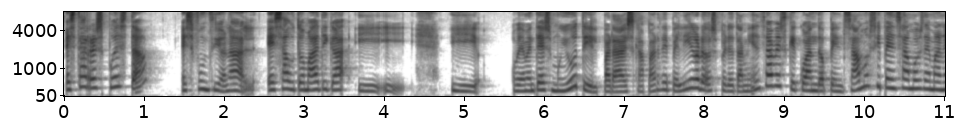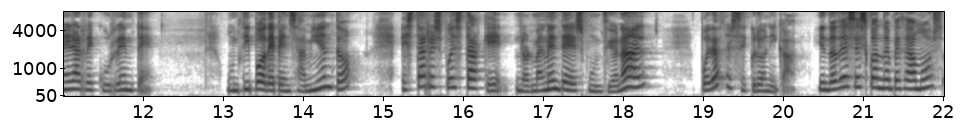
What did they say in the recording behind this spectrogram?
Esta respuesta es funcional, es automática y, y obviamente es muy útil para escapar de peligros, pero también sabes que cuando pensamos y pensamos de manera recurrente un tipo de pensamiento, esta respuesta que normalmente es funcional puede hacerse crónica. Y entonces es cuando empezamos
